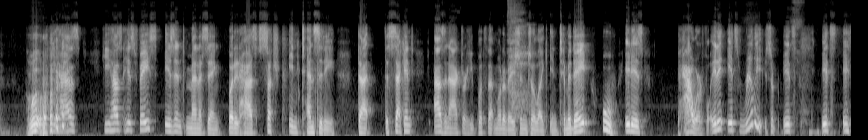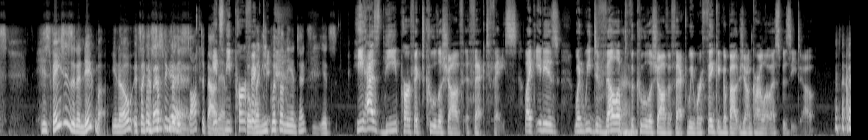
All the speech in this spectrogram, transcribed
"Whoa." he has he has his face isn't menacing, but it has such intensity that the second as an actor he puts that motivation to like intimidate, ooh, it is powerful. It, it it's really it's it's it's it's his face is an enigma, you know? It's like The there's best- something really soft about It's him. the perfect But when he puts on the intensity, it's he has the perfect Kuleshov effect face. Like it is when we developed the Kuleshov effect, we were thinking about Giancarlo Esposito.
